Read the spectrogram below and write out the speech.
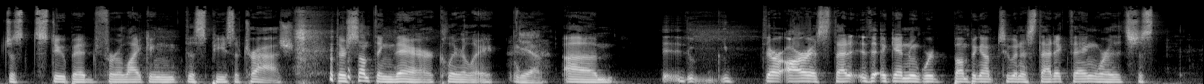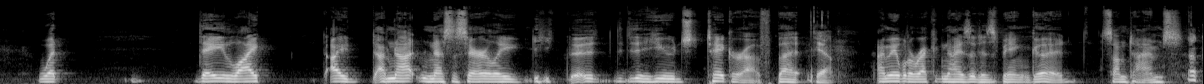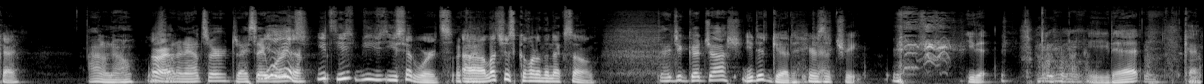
just stupid for liking this piece of trash. There's something there clearly Yeah. Um, there are aesthetic again we're bumping up to an aesthetic thing where it's just what they like i i'm not necessarily a huge taker of but yeah. i'm able to recognize it as being good sometimes Okay. I don't know was right. that an answer did i say Yeah, words yeah. You, you, you you said words. Uh, let's just go on to the next song. did i do good josh You did good. Here's a treat. Eat it. Eat it. Okay.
